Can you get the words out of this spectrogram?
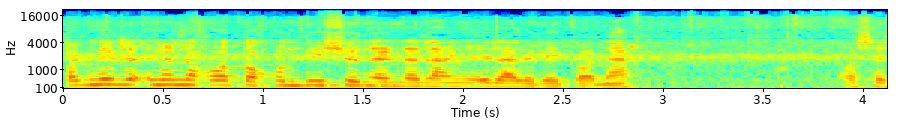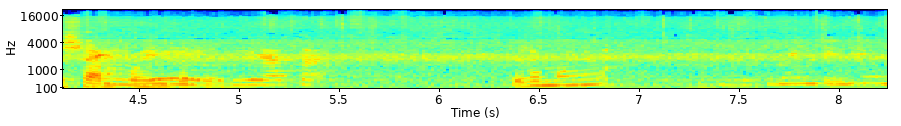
Pag nila, inano ko to, conditioner na lang yung ilalagay ko na. O sa shampoo Ay, ko hindi. din. Hindi yata. Tira mo nga. Hindi ko maintindihan.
